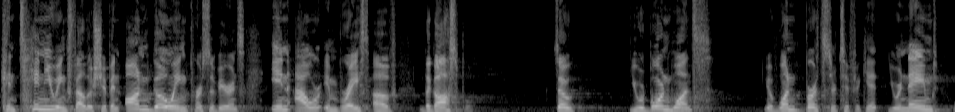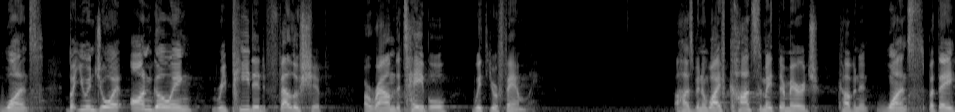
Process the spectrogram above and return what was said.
continuing fellowship and ongoing perseverance in our embrace of the gospel. So, you were born once, you have one birth certificate, you were named once, but you enjoy ongoing, repeated fellowship around the table with your family. A husband and wife consummate their marriage covenant once, but they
